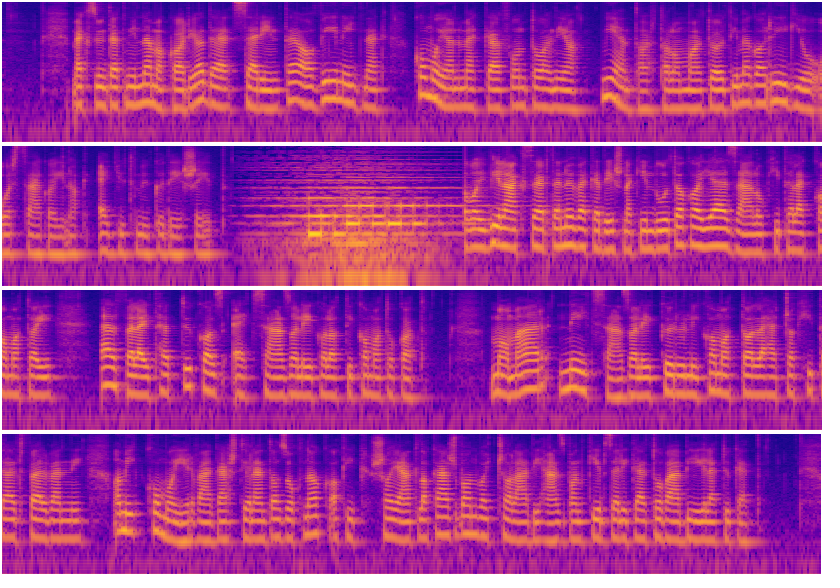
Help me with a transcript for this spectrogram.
Megszüntetni nem akarja, de szerinte a V4-nek komolyan meg kell fontolnia, milyen tartalommal tölti meg a régió országainak együttműködését. Tavaly világszerte növekedésnek indultak a jelzálog hitelek kamatai. Elfelejthettük az 1% alatti kamatokat. Ma már 4% körüli kamattal lehet csak hitelt felvenni, ami komoly érvágást jelent azoknak, akik saját lakásban vagy családi házban képzelik el további életüket.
